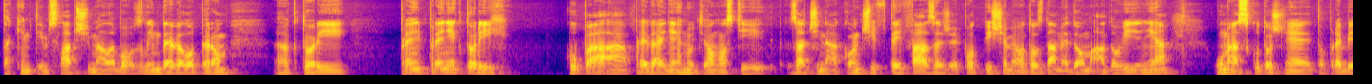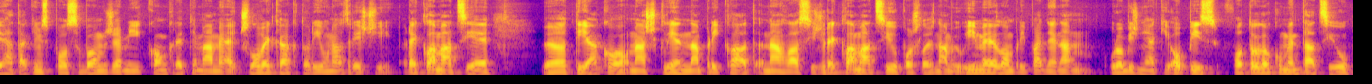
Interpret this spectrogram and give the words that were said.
takým tým slabším alebo zlým developerom, eh, ktorý pre, pre niektorých kúpa a predaj nehnuteľnosti začína a končí v tej fáze, že podpíšeme, odozdáme dom a dovidenia. U nás skutočne to prebieha takým spôsobom, že my konkrétne máme aj človeka, ktorý u nás rieši reklamácie, E, ty ako náš klient napríklad nahlásiš reklamáciu, pošleš nám ju e-mailom, prípadne nám urobíš nejaký opis, fotodokumentáciu,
